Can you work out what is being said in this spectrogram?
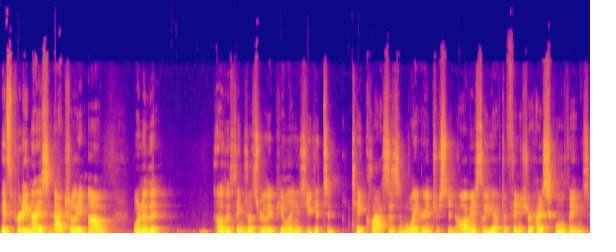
it's pretty nice actually. Um, one of the other things that's really appealing is you get to take classes in what you're interested. Obviously, you have to finish your high school things,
